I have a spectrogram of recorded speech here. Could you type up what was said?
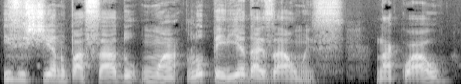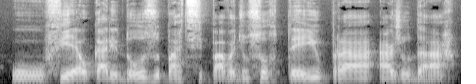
existia no passado uma loteria das almas, na qual o fiel caridoso participava de um sorteio para ajudar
